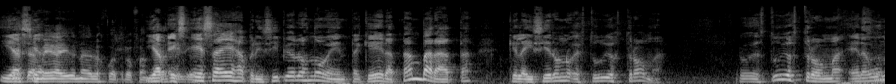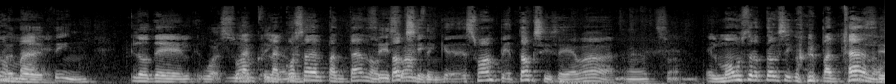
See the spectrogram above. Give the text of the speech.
Y, Y hacia- también hay una de los cuatro y a- fantásticos. ex- esa es a principios de los 90 que era tan barata que la hicieron los estudios Troma. Los estudios Troma eran Son unos más. Los de la, cosa del pantano, Sí, Toxic, que- Swamp, Toxic se llamaba. Ah, El monstruo tóxico del pantano. Sí,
